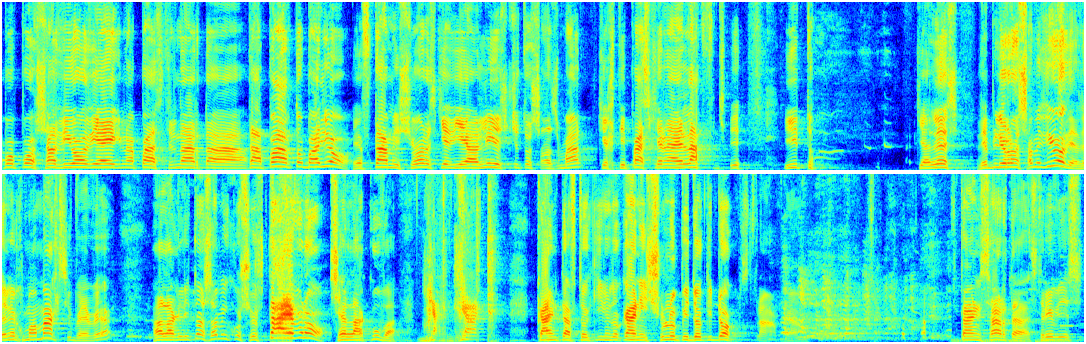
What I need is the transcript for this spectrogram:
πω, πόσα διόδια έχει να πας στην Άρτα. Τα πάω από τον παλιό. 7,5 ώρες και διαλύεις και το σασμάν και χτυπάς και ένα ελάφι και... ή το... Και λες, δεν πληρώσαμε διόδια, δεν έχουμε αμάξι βέβαια, αλλά γλιτώσαμε 27 ευρώ σε λακκούβα. Γκακ, γκακ. Κάνει το αυτοκίνητο, κάνει Snoop Doggy Dogg. Φτάνεις Άρτα, στρίβεις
